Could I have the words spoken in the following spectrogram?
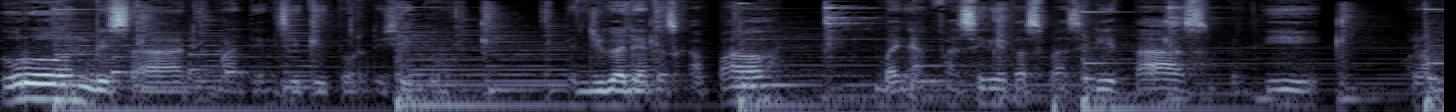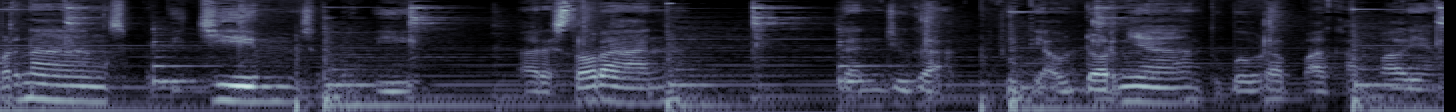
turun bisa nikmatin city tour di situ. Dan juga di atas kapal banyak fasilitas-fasilitas seperti kolam renang seperti gym seperti e, restoran dan juga activity outdoornya untuk beberapa kapal yang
